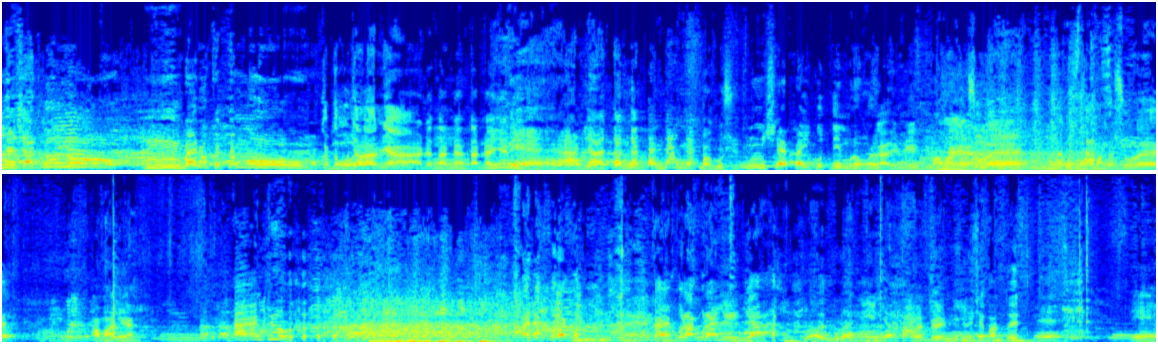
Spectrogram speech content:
Nyasar dulu, hmm, baru ketemu. Ketemu Oh, jalannya. Ada tanda-tandanya nih. Iya, ada tanda-tandanya. Bagus ini. Hmm, siapa ikut nimbrung lu? Enggak ini. Mama saya Sule. Amannya. Aduh, Kayak kura-kura. Kayak kura-kura ninja. pura-pura ninja panci Bantuin. nih. Ini saya bantuin. Eh, eh.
